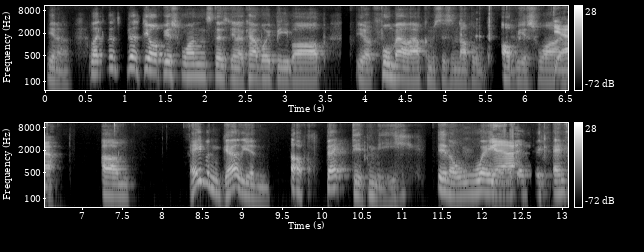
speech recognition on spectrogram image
You know, like there's, there's the obvious ones. There's you know Cowboy Bebop. You know, Full Metal Alchemist is another obvious one. yeah. Um, Evangelion affected me in a way. Yeah. and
